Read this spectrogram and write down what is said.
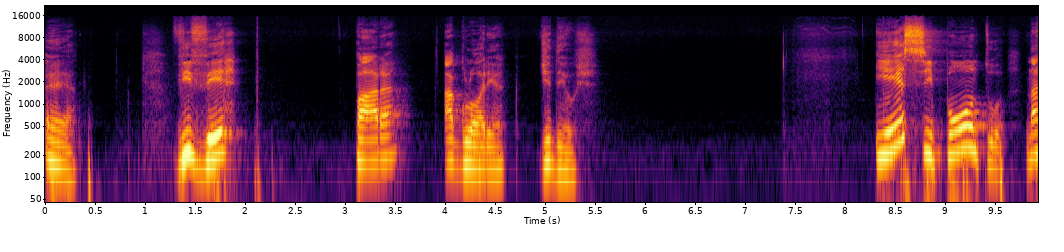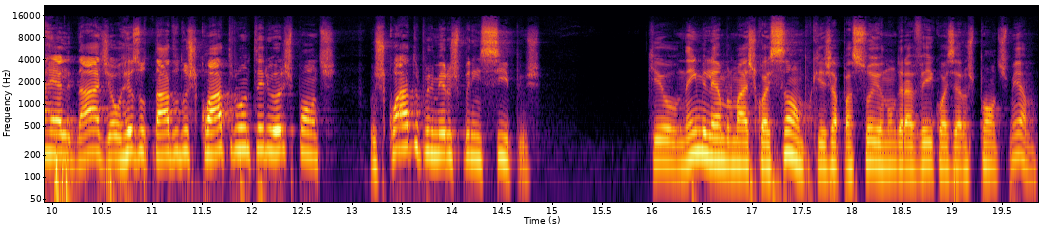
é viver para a glória de Deus. E esse ponto, na realidade, é o resultado dos quatro anteriores pontos. Os quatro primeiros princípios, que eu nem me lembro mais quais são, porque já passou e eu não gravei quais eram os pontos mesmo.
